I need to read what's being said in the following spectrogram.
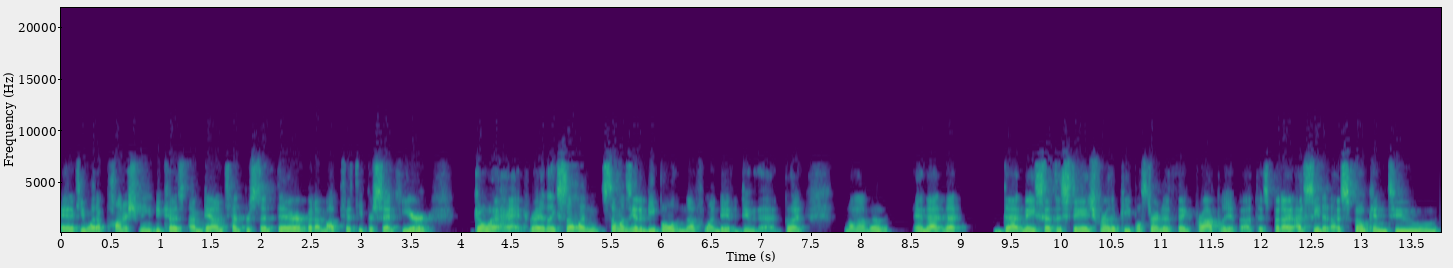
And if you want to punish me because I'm down 10% there, but I'm up 50% here, go ahead, right? Like someone someone's going to be bold enough one day to do that. But um, and that that that may set the stage for other people starting to think properly about this. But I, have seen it. I've spoken to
